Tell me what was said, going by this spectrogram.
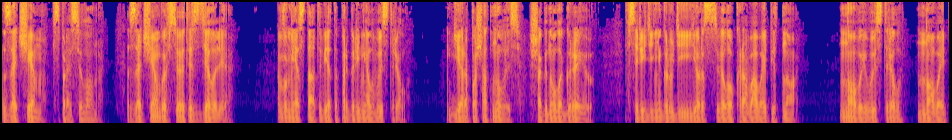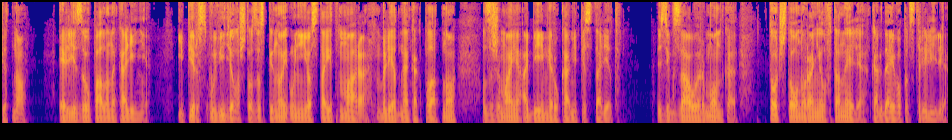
«Зачем?» — спросил он. «Зачем вы все это сделали?» Вместо ответа прогремел выстрел. Гера пошатнулась, шагнула к Грею. В середине груди ее расцвело кровавое пятно. Новый выстрел, Новое пятно. Элиза упала на колени, и Пирс увидел, что за спиной у нее стоит Мара, бледная как полотно, сжимая обеими руками пистолет. Зигзауэр Монка, тот, что он уронил в тоннеле, когда его подстрелили.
